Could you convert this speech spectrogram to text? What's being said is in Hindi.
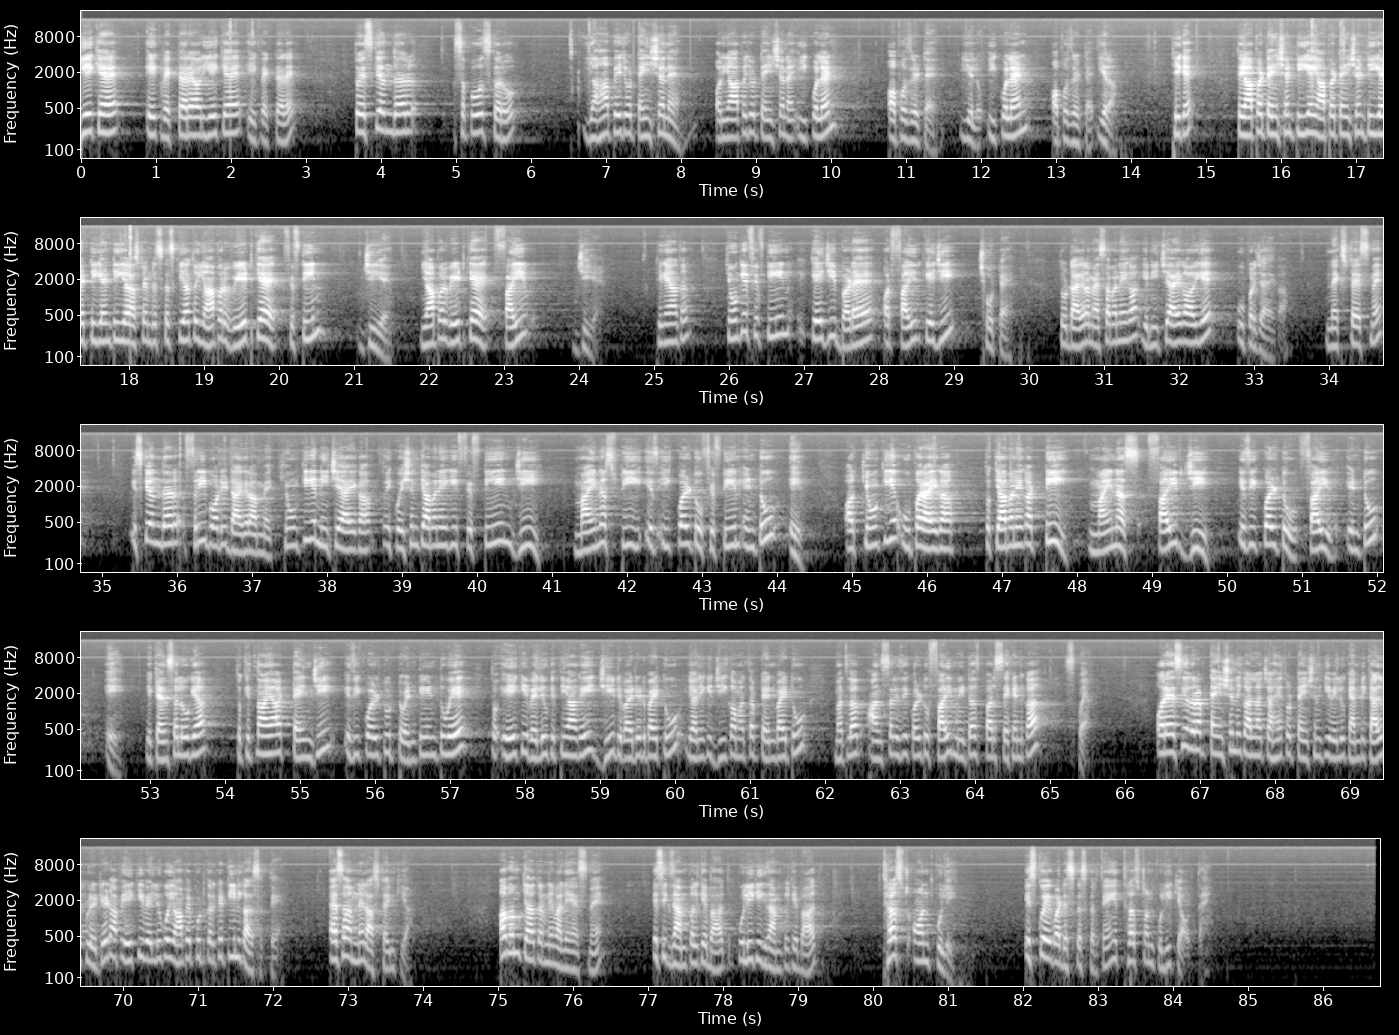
ये क्या है? एक वेक्टर है और ये क्या है? एक वेक्टर है। तो इसके अंदर सपोज़ करो, यहाँ पे जो टेंशन है और यहाँ पे जो टेंशन है इक्वल एंड ऑपोजिट है। ये लो इक्वल एंड ऑपोजिट है। ये रहा। ठीक है? तो यहाँ पर टेंशन टी है, यहाँ पर टेंशन टी है T and T last time discuss किया तो यहाँ पर वेट क्या है? 15 जी है। यहाँ पर वेट क्या है? फाइव जी है। ठीक है यहाँ तक? क्योंकि 15 के जी बड़ा है और 5 के जी छोटा है। तो डायग्राम ऐसा बनेगा, ये नीचे आएगा और ये ऊपर जाएगा। नेक्स्ट है इसमें। इसके अंदर फ्री बॉडी डायग्राम में, क्योंकि ये नीचे आएगा तो इक्वेशन क्या बनेगी? 15 g minus T is equal to fifteen into a और क्योंकि ये ऊपर आएगा तो क्या बनेगा? T minus five g is equal to five into a ये कैंसिल हो गया तो कितना आया? Ten g is equal to twenty into a तो ए की वैल्यू कितनी आ गई? जी डिवाइडेड बाई टू यानी कि जी का मतलब टेन बाई टू मतलब answer is equal to five metre पर सेकेंड का स्क्वायर और ऐसी अगर आप टेंशन निकालना चाहें तो टेंशन की वैल्यू कैन बी कैलकुलेटेड आप ए की वैल्यू को यहाँ पे पुट करके टी निकाल सकते हैं। ऐसा हमने लास्ट टाइम किया। अब हम क्या करने वाले हैं इसमें? इस एग्ज़ाम्पल के बाद पुली की एग्ज़ाम्पल के बाद थ्रस्ट ऑन पुली इसको एक बार डिस्कस करते हैं, ये थ्रस्ट ऑन पुली क्या होता है?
